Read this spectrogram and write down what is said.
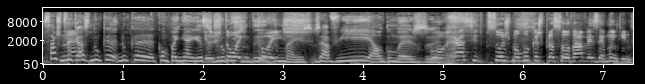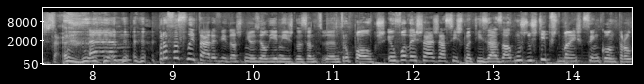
sabes, por Mas acaso nunca, nunca acompanhei esses Eu estou grupos em de, dois. de mães. Já vi algumas. O rácio de pessoas malucas para saudáveis é muito interessante. Ahm, para facilitar a vida aos senhores alienígenas ant- antropólogos, eu vou deixar já sistematizados alguns dos tipos de mães que se encontram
